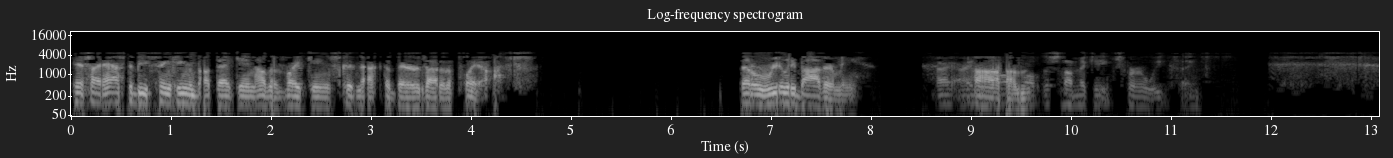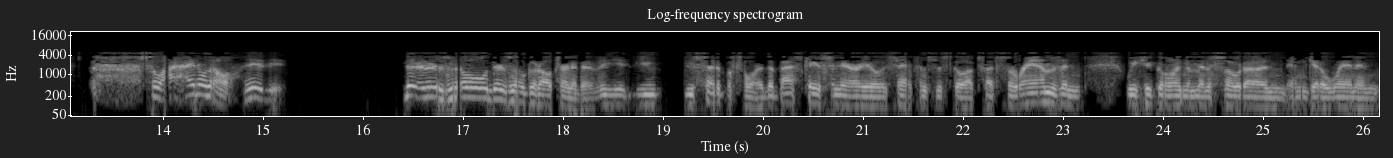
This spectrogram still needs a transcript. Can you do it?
if I have to be thinking about that game how the Vikings could knock the Bears out of the playoffs. That'll really bother me. I, I know Um, about the stomach aches for a week thing. So I, I don't know. It, there, there's no there's no good alternative. You, you you said it before. The best case scenario is San Francisco upsets the Rams, and we could go into Minnesota and, and get a win, and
